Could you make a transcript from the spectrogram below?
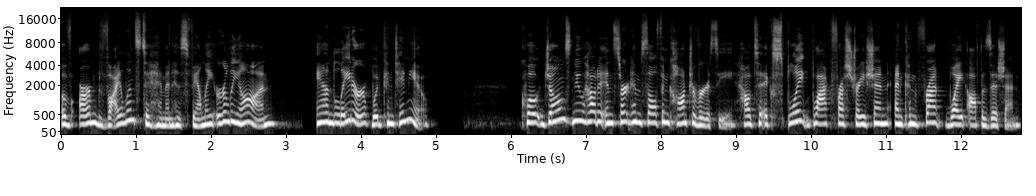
of armed violence to him and his family early on, and later would continue. Quote Jones knew how to insert himself in controversy, how to exploit black frustration, and confront white opposition.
